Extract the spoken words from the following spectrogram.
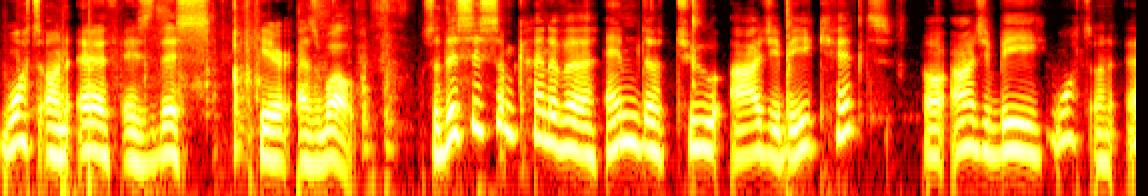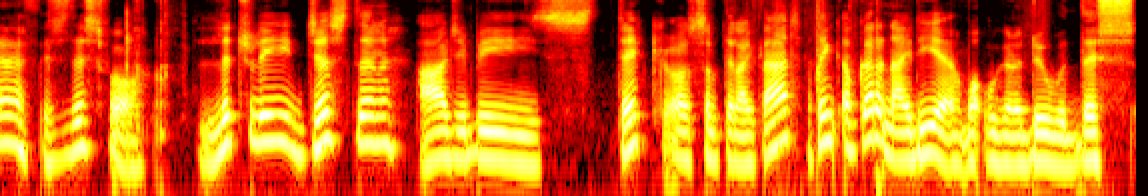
what on earth is this here as well. So this is some kind of a M.2 RGB kit or RGB. What on earth is this for? Literally just an RGB stick or something like that. I think I've got an idea what we're going to do with this.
